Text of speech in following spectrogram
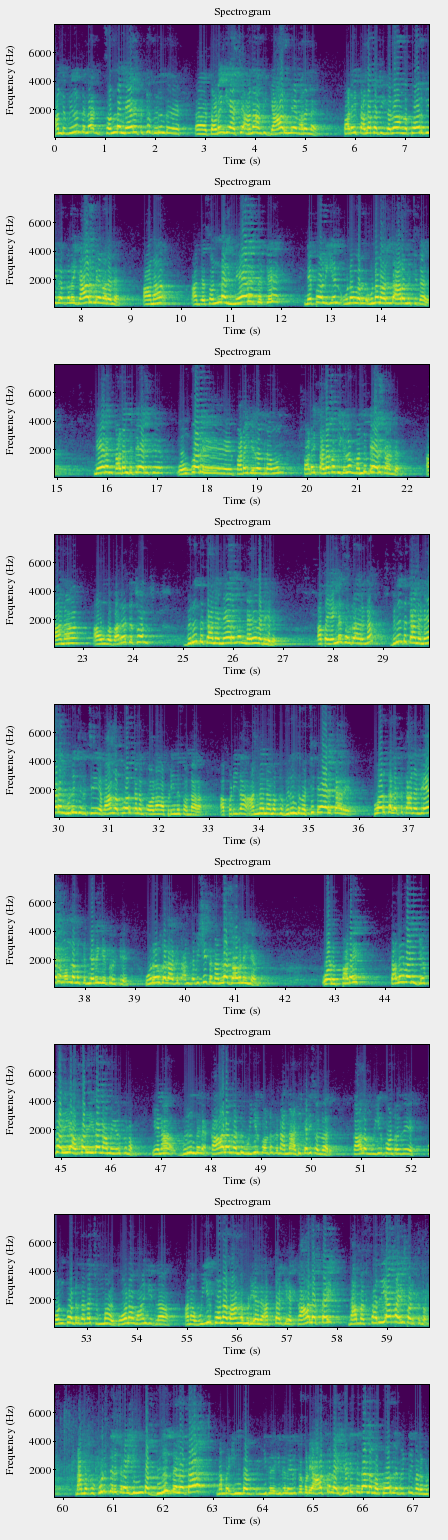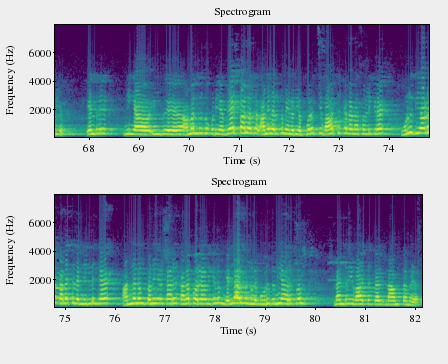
அந்த விருந்தில் சொன்ன நேரத்துக்கு விருந்து தொடங்கியாச்சு. ஆனால் அங்கே யாருமே வரலை. படை தளபதிகளோ அங்கே போர் வீரர்களோ யாருமே வரலை. ஆனால் அந்த சொன்ன நேரத்துக்கு நெப்போலியன் உணவு உணவு அருந்த ஆரம்பிச்சிட்டாரு. நேரம் கடந்துட்டே இருக்கு. ஒவ்வொரு படை வீரர்களும் படை தளபதிகளும் வந்துட்டே இருக்காங்க. ஆனா அவங்க வர்றதுக்கும் விருந்துக்கான நேரமும் நிறைவடையல. அப்ப என்ன சொல்றாருன்னா விருந்துக்கான நேரம் முடிஞ்சிருச்சு வாங்க போர்க்களம் போலாம் அப்படின்னு சொன்னாராம். அப்படிதான் அண்ணன் நமக்கு விருந்து வச்சுட்டே இருக்காரு. போர்க்களத்துக்கான நேரமும் நமக்கு நெருங்கிட்டு இருக்கு. உறவுகள் அது அந்த விஷயத்தை நல்லா கவனிங்க. ஒரு படை தலைவன் எவ்வழி அவ்வழி தான் நாம் இருக்கணும். ஏன்னா விருந்துல காலம் வந்து உயிர் போன்றதுன்னு அண்ணா அடிக்கடி சொல்வார். காலம் உயிர் போன்றது பொன் போன்றதெல்லாம் சும்மா அது வாங்கிடலாம். ஆனால் உயிர் போனால் வாங்க முடியாது. அத்தகைய காலத்தை நாம் சரியாக பயன்படுத்தணும். நமக்கு கொடுத்துருக்கிற இந்த விருந்தில் தான் நம்ம இந்த இது இதில் இருக்கக்கூடிய ஆற்றலை எடுத்து தான் நம்ம போரில் வெற்றி பெற முடியும். என்று நீங்கள் இன்று அமர்ந்திருக்கக்கூடிய வேட்பாளர்கள் அனைவருக்கும் என்னுடைய புரட்சி வாழ்த்துக்களை நான் சொல்லிக்கிறேன். உறுதியோட களத்தில் நில்லுங்க. அண்ணனும் துணை இருக்காரு களப்போராளிகளும் எல்லாரும் உங்களுக்கு உறுதுணையாக இருக்கும். நன்றி வாழ்த்துக்கள். நாம் தமிழர்.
